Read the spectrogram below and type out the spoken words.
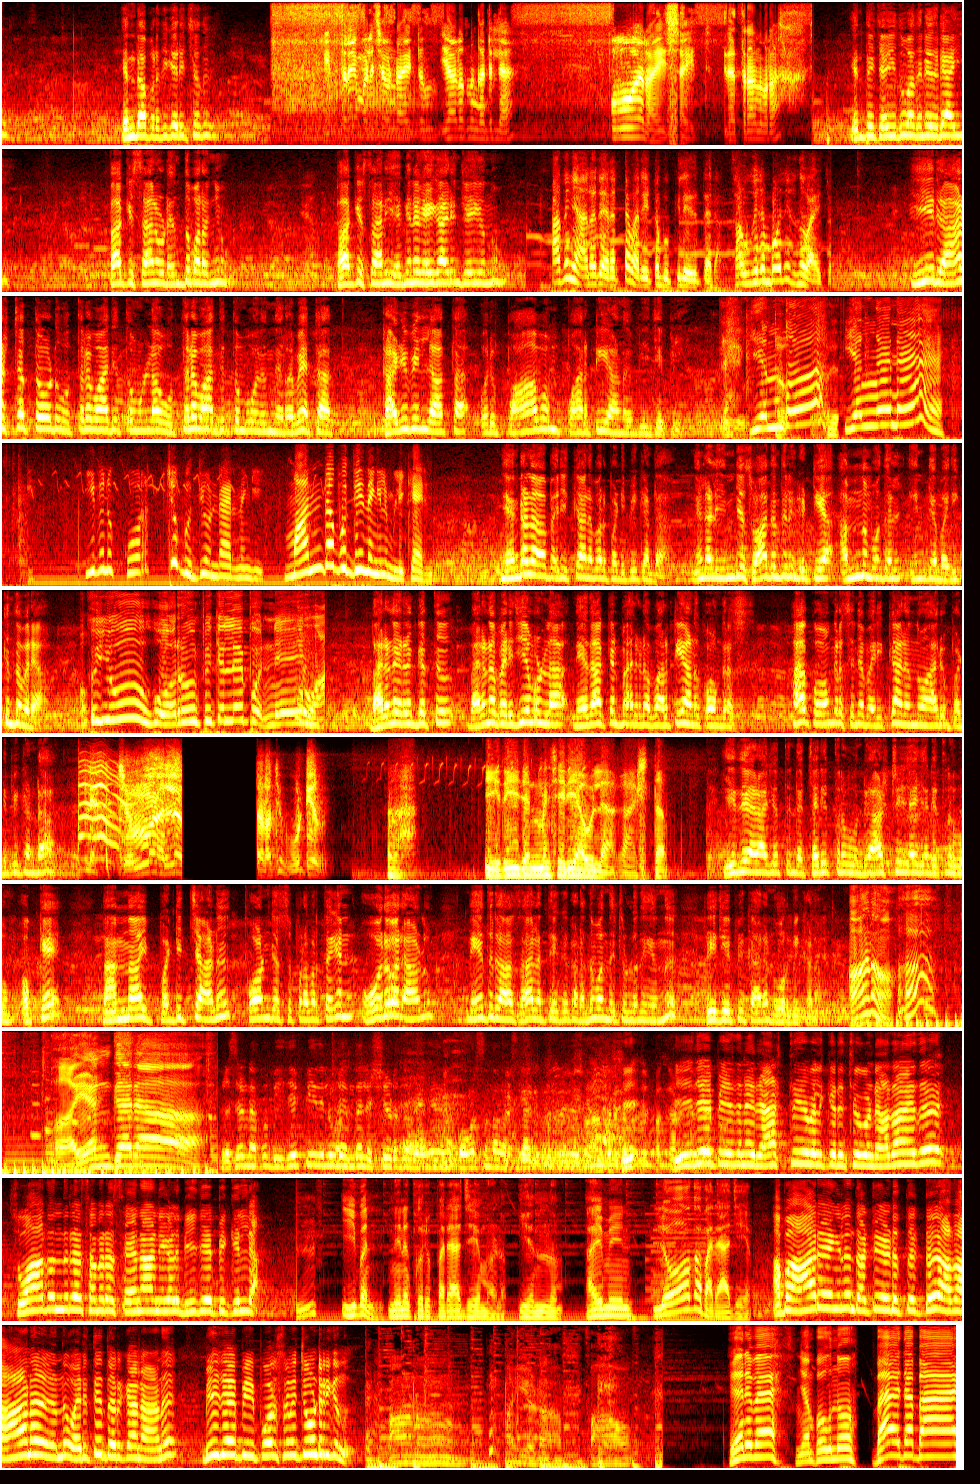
എന്താ പ്രതികരിച്ചത്? ഇത്രയും വിളിച്ചുകൊണ്ടായിട്ടും ഇയാളൊന്നും കണ്ടില്ല. എന്ത് ചെയ്തു അതിനെതിരായി? പാകിസ്ഥാനോട് എന്ത് പറഞ്ഞു? പാകിസ്ഥാനി എങ്ങനെ കൈകാര്യം ചെയ്യുന്നു? അത് ഞാനൊരു ഇരട്ട വരയിട്ട ബുക്കിൽ എഴുതി തരാം. സൗകര്യം പോലെ ഇരുന്ന് വായിച്ചു. ഈ രാഷ്ട്രത്തോട് ഉത്തരവാദിത്വമുള്ള ഉത്തരവാദിത്വം പോലും നിറവേറ്റാത്ത കഴിവില്ലാത്ത ഒരു പാവം പാർട്ടിയാണ് ബി ജെ പി. എന്തോ? എങ്ങനെ? ഇവന് കുറച്ച് ബുദ്ധി ഉണ്ടായിരുന്നെങ്കിൽ മന്ദബുദ്ധി എന്നെങ്കിലും വിളിക്കായിരുന്നു. ഞങ്ങൾ ഭരിക്കാൻ അവർ പഠിപ്പിക്കണ്ട. ഞങ്ങൾ ഇന്ത്യ സ്വാതന്ത്ര്യം കിട്ടിയ അന്ന് മുതൽ ഇന്ത്യ ഭരിക്കുന്നവരാ. അയ്യോ ഓർമ്മിപ്പിക്കല്ലേ പൊന്നെ? ഭരണരംഗത്ത് ഭരണപരിചയമുള്ള നേതാക്കന്മാരുടെ പാർട്ടിയാണ് കോൺഗ്രസ്. ആ കോൺഗ്രസിനെ ഭരിക്കാനൊന്നും ആരും പഠിപ്പിക്കണ്ട. ഇത് ഈ ജന്മം ശരിയാവില്ല കാഷ്ടം. ഇന്ത്യ രാജ്യത്തിന്റെ ചരിത്രവും രാഷ്ട്രീയ ചരിത്രവും ഒക്കെ നന്നായി പഠിച്ചാണ് കോൺഗ്രസ് പ്രവർത്തകൻ ഓരോരാളും നേതൃസ്ഥാനത്തേക്ക് കടന്നു വന്നിട്ടുള്ളത് എന്ന് ബി ജെ പിക്കാരൻ ഓർമ്മിക്കണം. ആണോ? ഭയങ്കര. ബി ജെ പി ഇതിനെ രാഷ്ട്രീയവൽക്കരിച്ചുകൊണ്ട് അതായത് സ്വാതന്ത്ര്യ സമര സേനാനികൾ ബി ജെ പിക്കില്ല. ഇവൻ നിനക്കൊരു പരാജയമാണ് എന്നും. ഐ മീൻ ലോക പരാജയം. അപ്പൊ ആരെങ്കിലും തട്ടിയെടുത്തിട്ട് അതാണ് എന്ന് വരുത്തി തീർക്കാനാണ് ബി ജെ പി ഇപ്പോൾ ശ്രമിച്ചുകൊണ്ടിരിക്കുന്നത്. ഞാൻ പോകുന്നു. Bye bye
